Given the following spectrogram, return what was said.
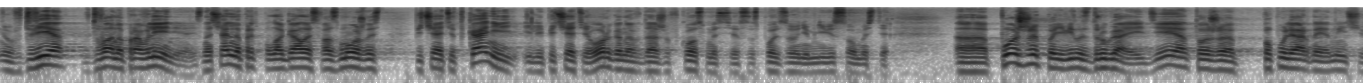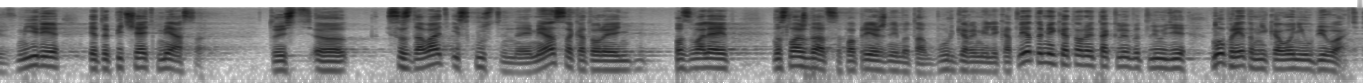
в, две, в два направления. Изначально предполагалась возможность печати тканей или печати органов даже в космосе с использованием невесомости. А, позже появилась другая идея, тоже популярная нынче в мире, это печать мяса. То есть э, создавать искусственное мясо, которое позволяет наслаждаться по-прежнему там бургерами или котлетами, которые так любят люди, но при этом никого не убивать.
